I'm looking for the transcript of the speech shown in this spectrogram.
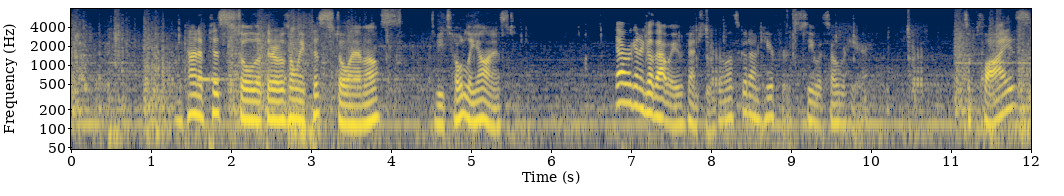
I'm kind of pistol that there was only pistol ammo, to be totally honest. Yeah, we're gonna go that way eventually, but let's go down here first, see what's over here. Supplies,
